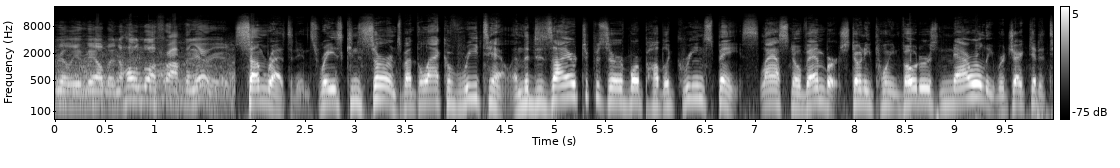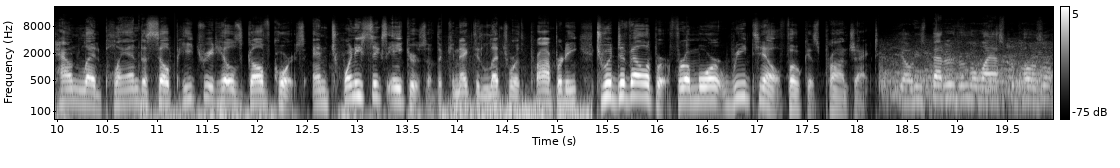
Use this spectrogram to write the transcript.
really available in the whole North Rockland area. Some residents raised concerns about the lack of retail and the desire to preserve more public green space. Last November, Stony Point voters narrowly rejected a town-led plan to sell Patriot Hills Golf Course and 26 acres of the connected Letchworth property to a developer for a more retail-focused project. You know, he's better than the last proposal,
